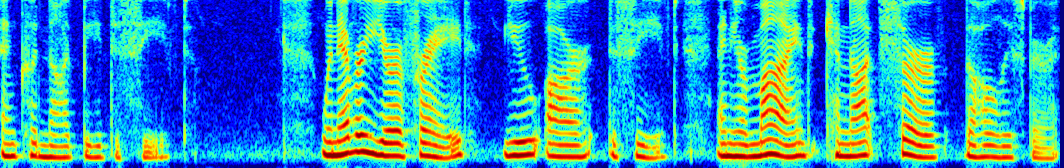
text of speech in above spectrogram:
and could not be deceived. Whenever you're afraid, you are deceived, and your mind cannot serve the Holy Spirit.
